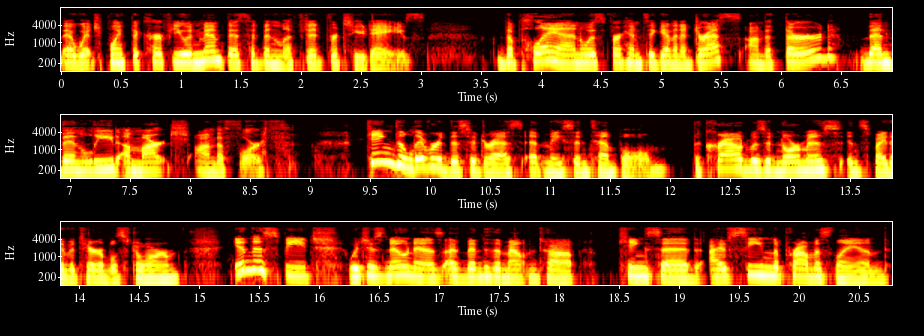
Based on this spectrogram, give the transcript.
at which point the curfew in Memphis had been lifted for two days. The plan was for him to give an address on the 3rd, then then lead a march on the 4th. King delivered this address at Mason Temple. The crowd was enormous in spite of a terrible storm. In this speech, which is known as I've been to the mountaintop, King said, I've seen the promised land.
